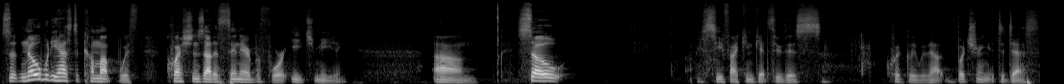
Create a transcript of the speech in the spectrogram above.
So nobody has to come up with questions out of thin air before each meeting. Um, so let me see if I can get through this quickly without butchering it to death.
